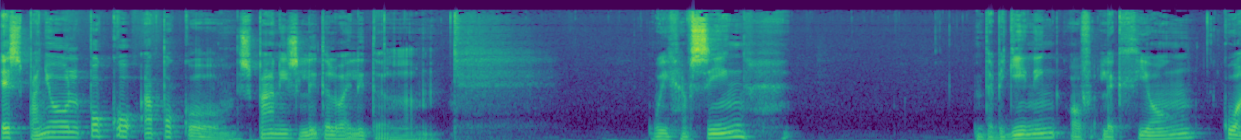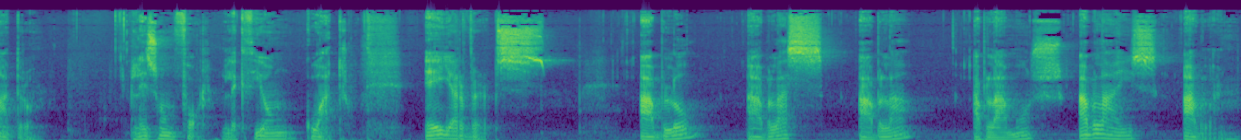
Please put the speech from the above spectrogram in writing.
Español poco a poco. Spanish little by little. We have seen the beginning of lección 4. Lesson 4, lección 4. AR verbs. Hablo, hablas, habla, hablamos, habláis, hablan.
